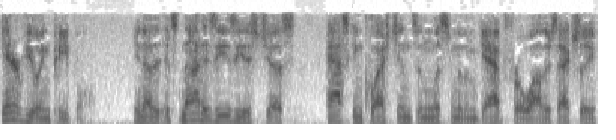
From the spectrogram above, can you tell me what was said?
interviewing people. You know, it's not as easy as just asking questions and listening to them gab for a while. There's actually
